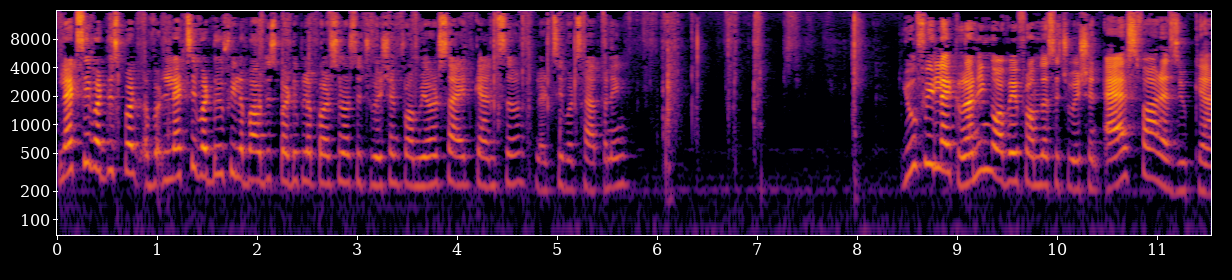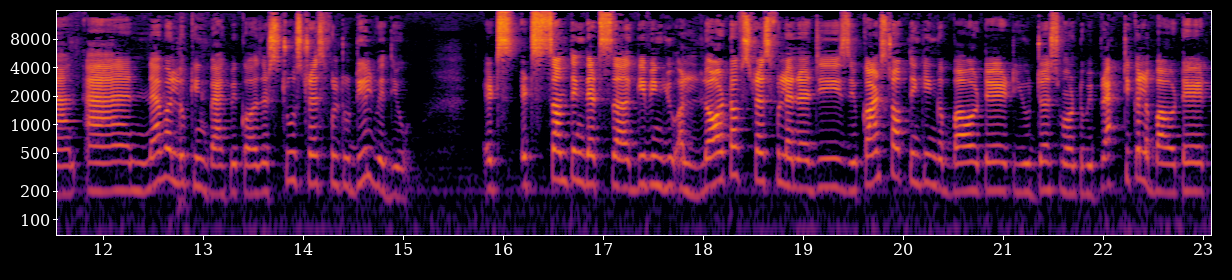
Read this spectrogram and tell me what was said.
Let's see what this let's see what do you feel about this particular person or situation from your side cancer? Let's see what's happening. You feel like running away from the situation as far as you can and never looking back because it's too stressful to deal with you it's it's something that's uh, giving you a lot of stressful energies. You can't stop thinking about it. You just want to be practical about it.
